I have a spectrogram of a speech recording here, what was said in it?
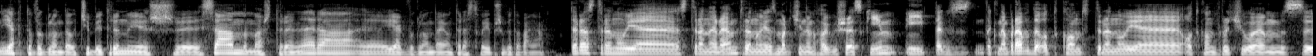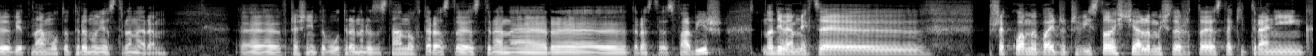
jak to wygląda u Ciebie? Trenujesz sam, masz trenera? Jak wyglądają teraz Twoje przygotowania? Teraz trenuję z trenerem, trenuję z Marcinem Chawiszewskim i tak, tak naprawdę odkąd trenuję, odkąd wróciłem z Wietnamu, to trenuję z trenerem. E, wcześniej to był trener ze Stanów, teraz to jest trener, e, teraz to jest Fabisz. No nie wiem, nie chcę przekłamywać rzeczywistości, ale myślę, że to jest taki trening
